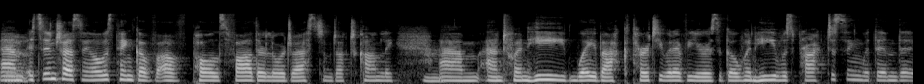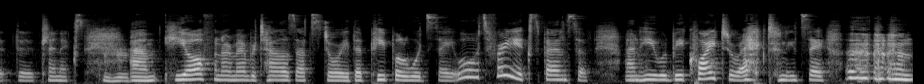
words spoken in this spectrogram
Um, It's interesting. I always think of of Paul's father, Lord rest him, Dr. Connolly, um, and when he way back thirty whatever years ago, when he was practicing within the the clinics, um, he often I remember tells that story that people would say, "Oh, it's very expensive," and he would be quite direct, and he'd say,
